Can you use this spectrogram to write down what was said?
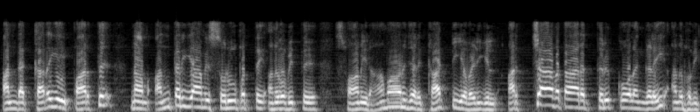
அந்த கதையை பார்த்து நாம் அந்தர்யாமி ஸ்வரூபத்தை அனுபவித்து சுவாமி ராமானுஜர் காட்டிய வழியில் அர்ச்சாவதார திருக்கோலங்களை அனுபவிக்க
